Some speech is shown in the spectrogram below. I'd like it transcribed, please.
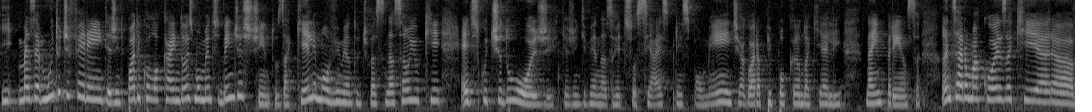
E, mas é muito diferente, a gente pode colocar em dois momentos bem distintos, aquele movimento anti-vacinação e o que é discutido hoje, que a gente vê nas redes sociais principalmente, agora pipocando aqui e ali na imprensa. Antes era uma coisa que era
